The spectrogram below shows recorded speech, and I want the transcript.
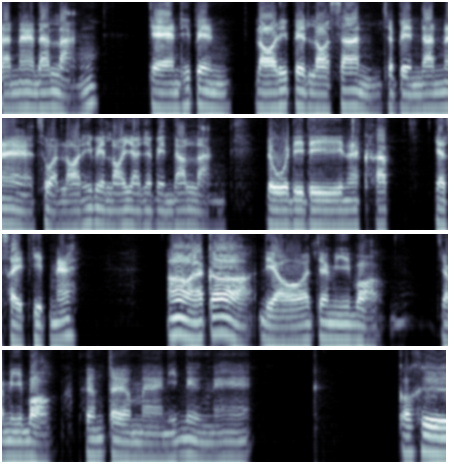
ด้านหน้าด้านหลัง แกนที่เป็นล้อที่เป็นล้อสั้นจะเป็นด้านหน้า ส่วนล้อที่เป็นล้อยาวจะเป็นด้านหลัง ดูดีๆนะครับ อย่าใส่ผิดนะ อ้อแล้วก็เดี๋ยวจะมีบอกจะมีบอกเพิ่มเติมมานิดนึงนะฮะ ก็คือ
